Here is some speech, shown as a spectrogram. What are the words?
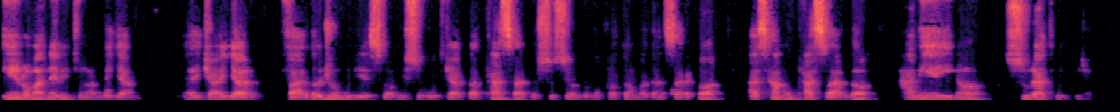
این رو من نمی‌تونم بگم که اگر فردا جمهوری اسلامی سقوط کرد و پس فردا سوسیال دموکرات آمدن سر کار از همون پس فردا همه اینا صورت بگیره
